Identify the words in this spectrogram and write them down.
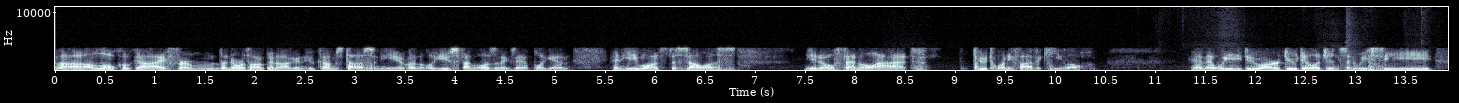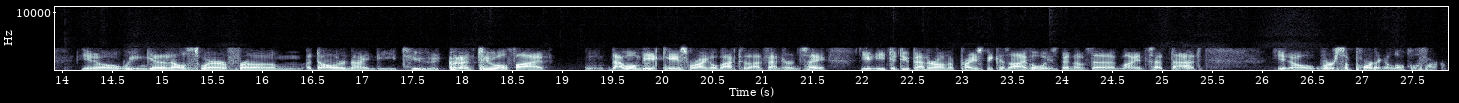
a local guy from the North Okanagan who comes to us, and he, and I'll use fennel as an example again, and he wants to sell us, you know, fennel at 225 a kilo, and then we do our due diligence and we see, you know, we can get it elsewhere from a dollar ninety to 205. That won't be a case where I go back to that vendor and say you need to do better on the price because I've always been of the mindset that you know, we're supporting a local farm.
